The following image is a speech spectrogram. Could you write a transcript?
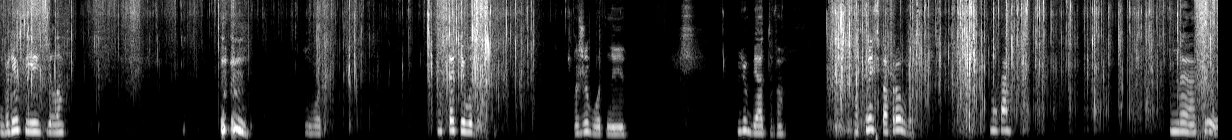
В лев ездила. вот. Вот такие вот животные. Любят его. Открыть, попробовать. Ну-ка. Да, открою.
